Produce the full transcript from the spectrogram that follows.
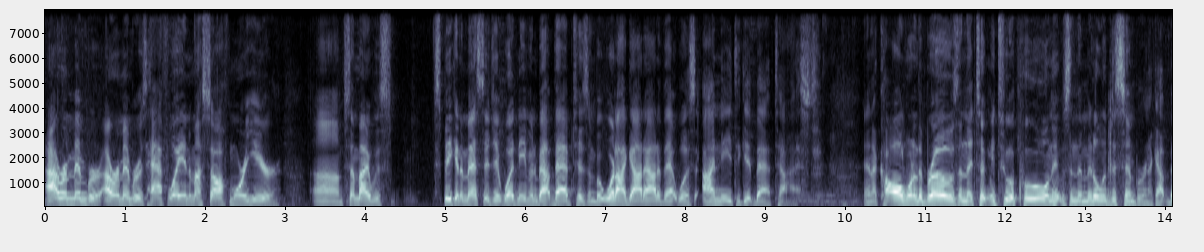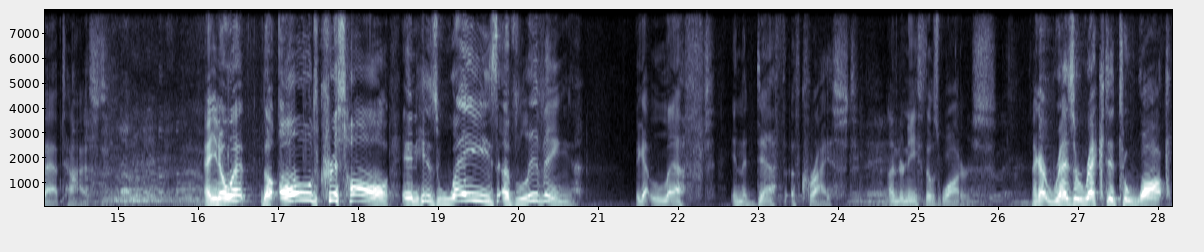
I remember, I remember it was halfway into my sophomore year. Um, somebody was speaking a message, it wasn't even about baptism, but what I got out of that was I need to get baptized. And I called one of the bros, and they took me to a pool, and it was in the middle of December, and I got baptized. and you know what? The old Chris Hall and his ways of living they got left in the death of Christ Amen. underneath those waters. I got resurrected to walk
